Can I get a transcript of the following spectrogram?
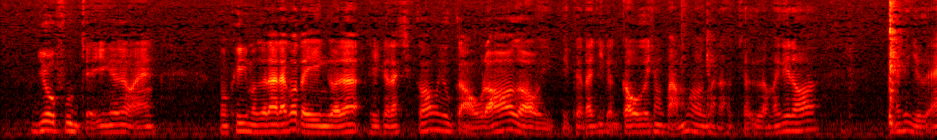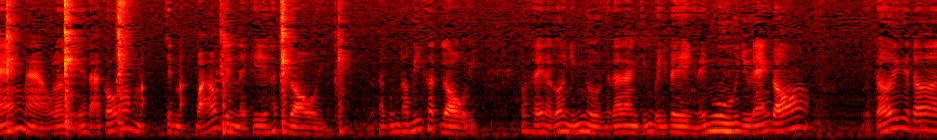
vô phương trị nha các bạn. Còn khi mà người ta đã có tiền rồi đó thì người ta sẽ có nhu cầu đó rồi thì người ta chỉ cần câu cái sản phẩm thôi mà thật sự là mấy cái đó mấy cái dự án nào đó thì đã có mặt trên mặt báo trên này kia hết rồi người ta cũng đã biết hết rồi có thể là có những người người ta đang chuẩn bị tiền để mua cái dự án đó. Rồi tới cái đó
